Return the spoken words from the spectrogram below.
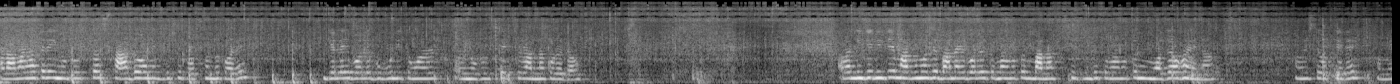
আর আমার হাতের এই নুডলসটার স্বাদও অনেক বেশি পছন্দ করে। গেলেই বলে, বুবুনি, তোমার ওই নুডলসটা একটু রান্না করে দাও। আবার নিজে নিজে মাঝে মাঝে বানাই বলে, তোমার মতন বানাচ্ছি, কিন্তু তোমার মতন মজা হয় না। আমি সে ওকে রে আমি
